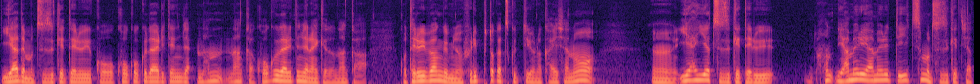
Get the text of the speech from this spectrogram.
嫌でも続けてるこう広告代理店じゃなんなんか広告代理店じゃないけどなんかこうテレビ番組のフリップとか作ってるような会社の、うん、いやいや続けてるほんやめるやめるっていつも続けちゃっ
